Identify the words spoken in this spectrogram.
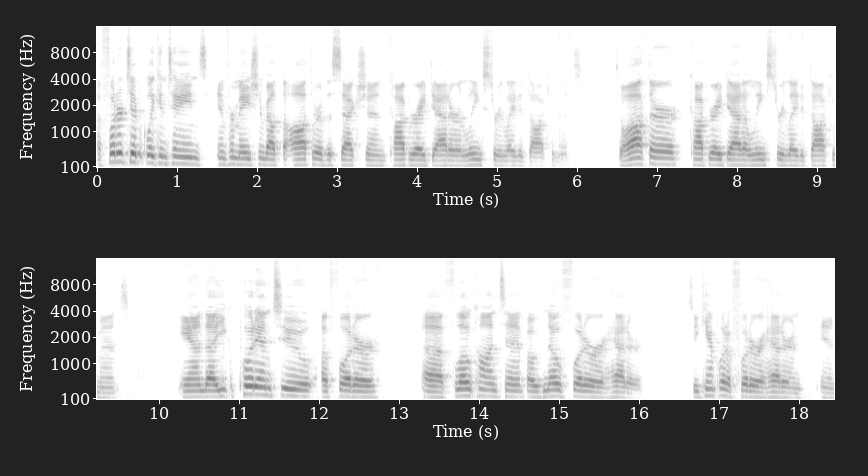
a footer typically contains information about the author of the section, copyright data, or links to related documents. So author, copyright data, links to related documents. And uh, you can put into a footer uh, flow content, but with no footer or header. So you can't put a footer or header in, in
